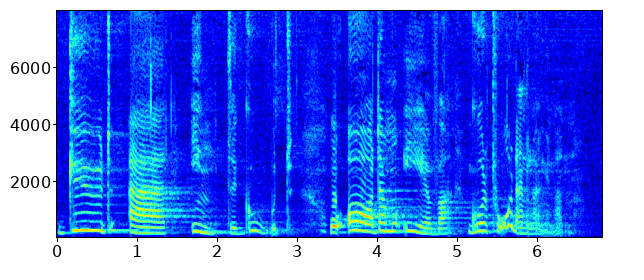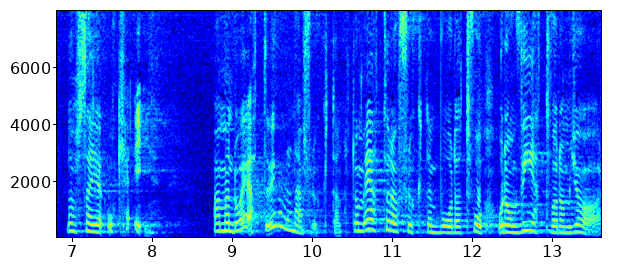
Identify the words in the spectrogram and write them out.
Gud är inte god. Och Adam och Eva går på den lögnen. De säger okej, okay, ja, men då äter vi av den här frukten. De äter av frukten båda två och de vet vad de gör.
